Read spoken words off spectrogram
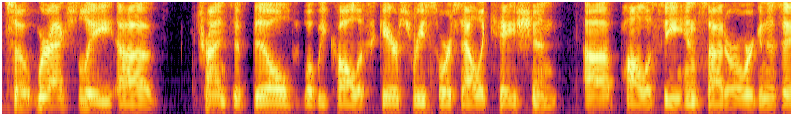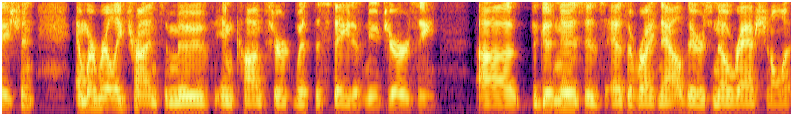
So we're actually uh, trying to build what we call a scarce resource allocation uh, policy inside our organization. And we're really trying to move in concert with the state of New Jersey. Uh, the good news is, as of right now, there's no rational,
